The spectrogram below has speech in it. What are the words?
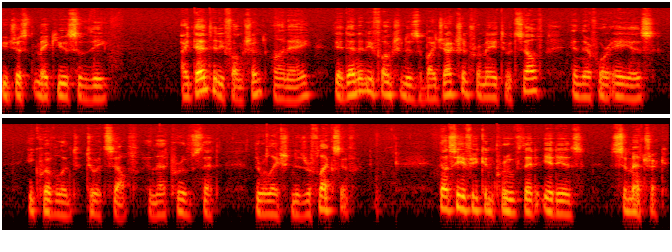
you just make use of the identity function on A. The identity function is a bijection from A to itself, and therefore A is equivalent to itself. And that proves that the relation is reflexive. Now see if you can prove that it is symmetric.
